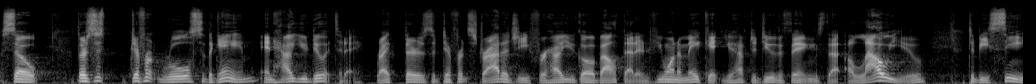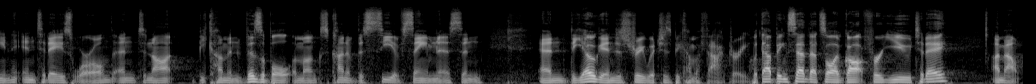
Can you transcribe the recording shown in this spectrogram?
So there's just different rules to the game and how you do it today, right? There's a different strategy for how you go about that. And if you want to make it, you have to do the things that allow you to be seen in today's world and to not become invisible amongst kind of the sea of sameness and and the yoga industry which has become a factory. With that being said, that's all I've got for you today. I'm out.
